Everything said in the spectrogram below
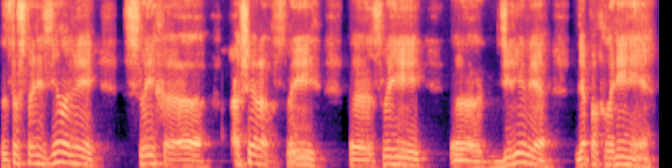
За то, что они сделали своих э, ашеров, свои, э, свои э, деревья для поклонения,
